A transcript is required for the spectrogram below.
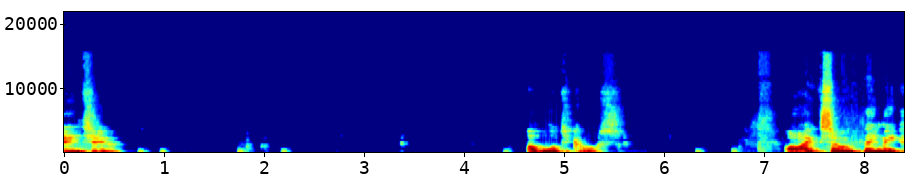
into a watercourse. All right, so they make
